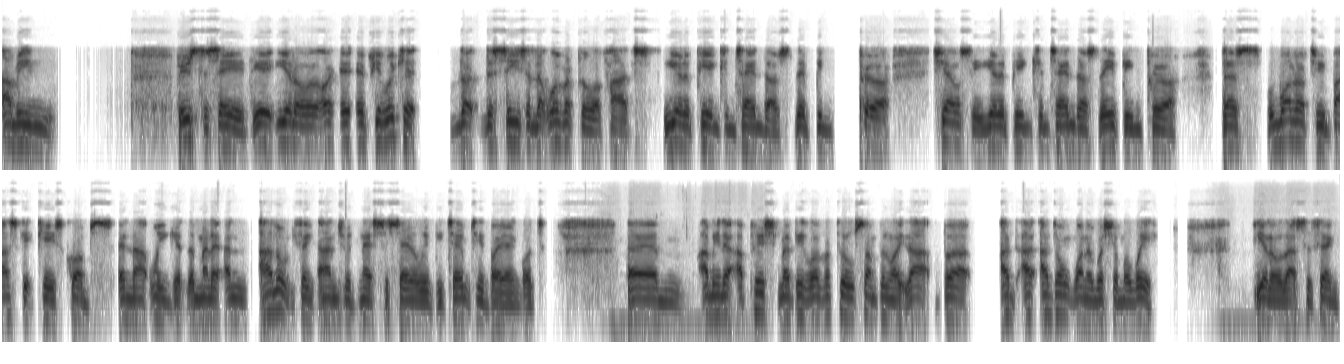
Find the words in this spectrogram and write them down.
I mean, who's to say? You, you know, if you look at the, the season that Liverpool have had, European contenders, they've been poor. Chelsea, European contenders, they've been poor. There's one or two basket case clubs in that league at the minute, and I don't think Ange would necessarily be tempted by England. Um, I mean, a push maybe Liverpool, something like that, but I, I, I don't want to wish him away. You know, that's the thing.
